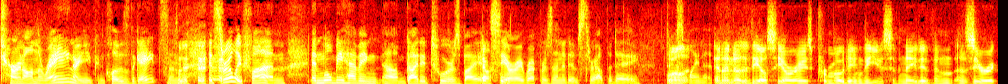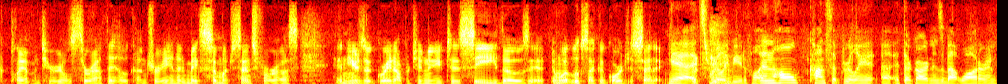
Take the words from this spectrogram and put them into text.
turn on the rain or you can close the gates. And it's really fun. And we'll be having um, guided tours by Excellent. LCRA representatives throughout the day. well, explain it. And I know that the LCRA is promoting the use of native and xeric plant materials throughout the hill country, and it makes so much sense for us and here's a great opportunity to see those in what looks like a gorgeous setting. Yeah, it's really beautiful. And the whole concept really uh, at their garden is about water and,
